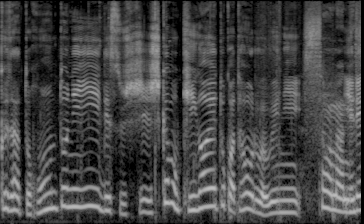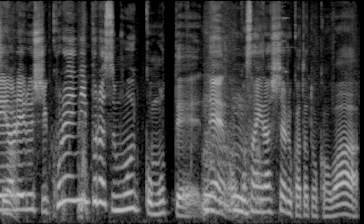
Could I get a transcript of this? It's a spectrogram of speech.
クだと本当にいいですししかも着替えとかタオルは上に入れられるしこれにプラスもう一個持ってね、うんうん。お子さんいらっしゃる方とかは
